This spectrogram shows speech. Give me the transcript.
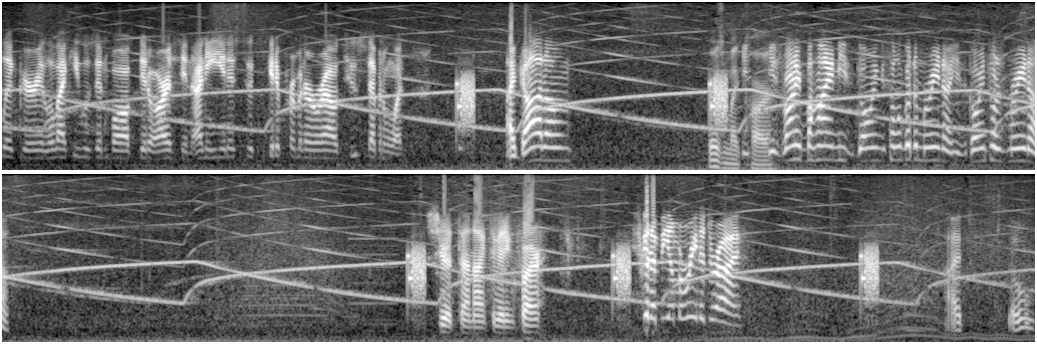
Liquor. It looked like he was involved in arson. I need units to get a perimeter around 271. I got him. Where's my He- car? He's running behind. He's going. Someone go to Marina. He's going towards Marina. Zero ten activating fire. He's gonna be on Marina Drive. I. Oh.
